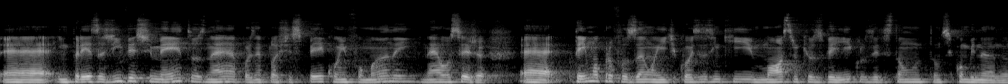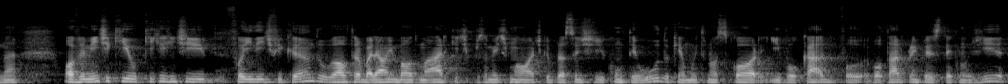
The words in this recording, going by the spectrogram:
é, empresas de investimentos, né? por exemplo, a XP com a Infomoney, né? ou seja, é, tem uma profusão aí de coisas em que mostram que os veículos eles estão se combinando. Né? Obviamente que o que, a gente foi identificando ao trabalhar o inbound marketing, principalmente uma ótica bastante de conteúdo, que é muito nosso core e voltado para empresas de tecnologia,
